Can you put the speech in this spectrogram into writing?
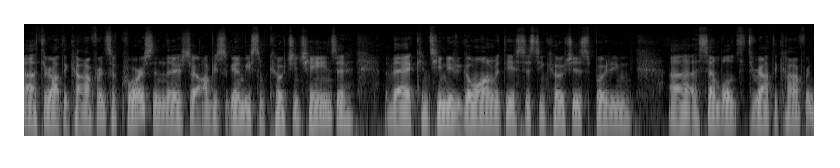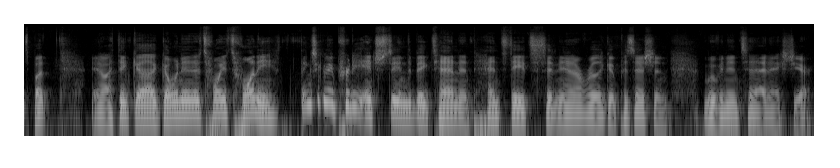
uh, throughout the conference, of course. And there's obviously going to be some coaching chains that, that continue to go on with the assistant coaches putting uh, assembled throughout the conference. But you know, I think uh, going into 2020, things are going to be pretty interesting in the Big Ten, and Penn State's sitting in a really good position moving into that next year.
